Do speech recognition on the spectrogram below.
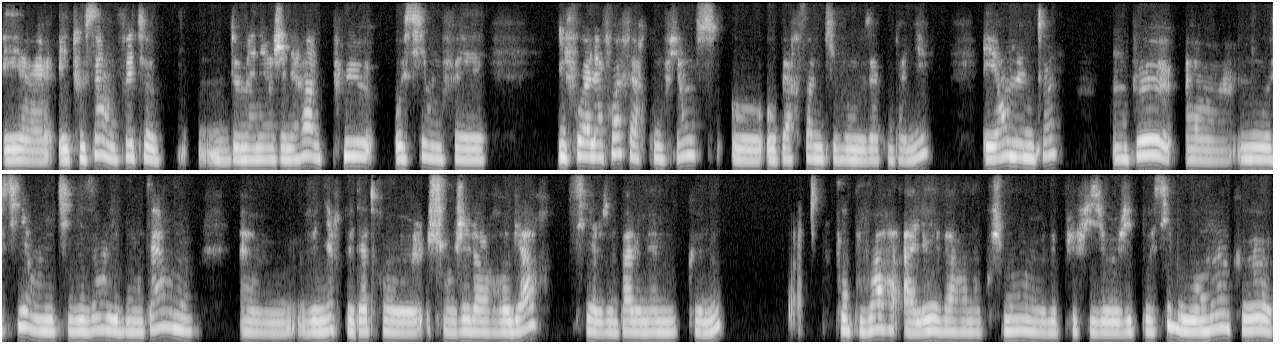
Et, et, tout ça, en fait, de manière générale, plus aussi on fait il faut à la fois faire confiance aux, personnes qui vont nous accompagner et en même temps, on peut, euh, nous aussi, en utilisant les bons termes, euh, venir peut-être euh, changer leur regard si elles n'ont pas le même que nous pour pouvoir aller vers un accouchement le plus physiologique possible ou au moins que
